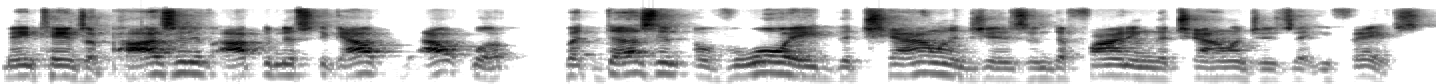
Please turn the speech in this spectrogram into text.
maintains a positive optimistic out, outlook but doesn't avoid the challenges and defining the challenges that you face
